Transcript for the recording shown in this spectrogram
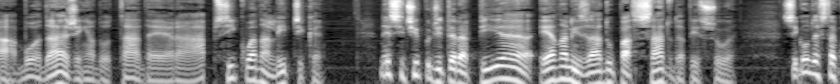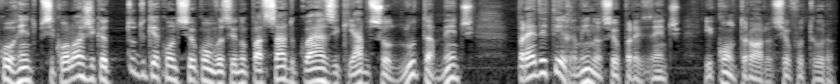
A abordagem adotada era a psicoanalítica. Nesse tipo de terapia é analisado o passado da pessoa. Segundo esta corrente psicológica, tudo o que aconteceu com você no passado, quase que absolutamente, predetermina o seu presente e controla o seu futuro.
